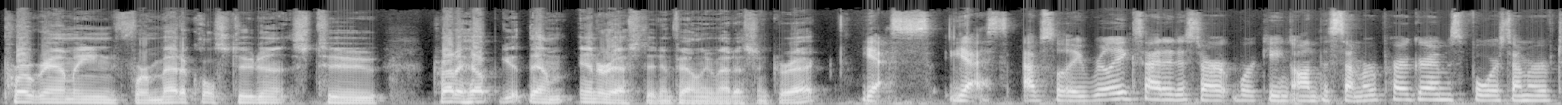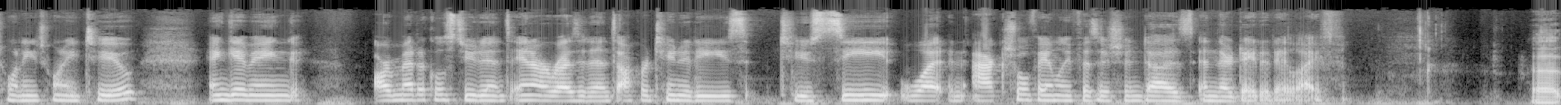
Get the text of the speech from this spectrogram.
programming for medical students to try to help get them interested in family medicine, correct? Yes, yes, absolutely. Really excited to start working on the summer programs for summer of 2022 and giving our medical students and our residents opportunities to see what an actual family physician does in their day to day life. Uh,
